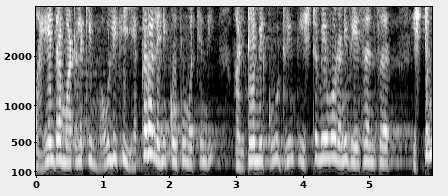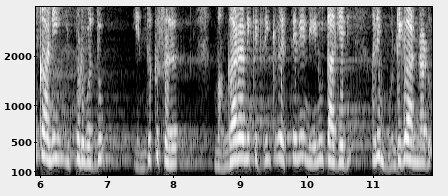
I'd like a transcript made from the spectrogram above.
మహేంద్ర మాటలకి మౌలికి ఎక్కడా లేని కోపం వచ్చింది. అంటే మీకు డ్రింక్ ఇష్టమేమోనని వేశాను సార్. ఇష్టం కానీ ఇప్పుడు వద్దు. ఎందుకు సార్? బంగారానికి డ్రింక్ వేస్తేనే నేను తాగేది అని మొండిగా అన్నాడు.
